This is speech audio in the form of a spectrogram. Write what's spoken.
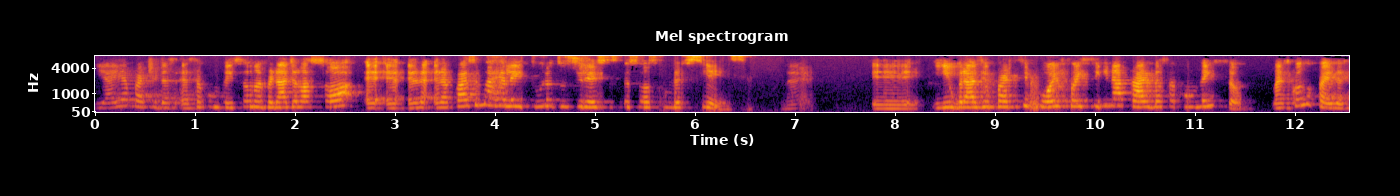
E aí, a partir dessa convenção, na verdade, ela só é, é, era, era quase uma releitura dos direitos das pessoas com deficiência, né? É, e o Brasil participou e foi signatário dessa convenção. Mas quando o país é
